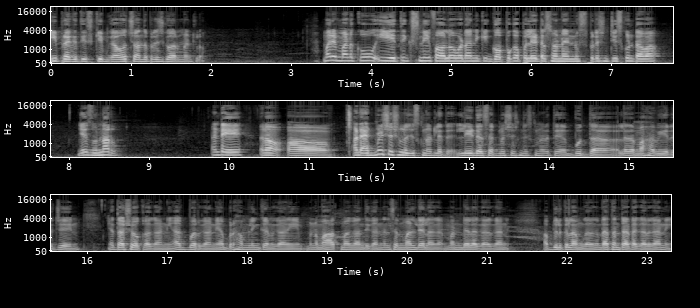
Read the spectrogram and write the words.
ఈ ప్రగతి స్కీమ్ కావచ్చు ఆంధ్రప్రదేశ్ గవర్నమెంట్లో మరి మనకు ఈ ఎథిక్స్ని ఫాలో అవ్వడానికి గొప్ప గొప్ప లీడర్స్ ఉన్న ఇన్స్పిరేషన్ తీసుకుంటావా? ఎస్ ఉన్నారు. అంటే అంటే అడ్మినిస్ట్రేషన్లో చూసుకున్నట్లయితే లీడర్స్ అడ్మినిస్ట్రేషన్ తీసుకున్నట్లయితే బుద్ధ లేదా మహావీర్ జైన్ లేదా అశోక కానీ అక్బర్ కానీ అబ్రహాం లింకన్ కానీ మన మహాత్మా గాంధీ కానీ నెల్సన్ మండేలా మండేలా గారు కానీ అబ్దుల్ కలాం గారు కానీ రతన్ టాటా గారు కానీ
